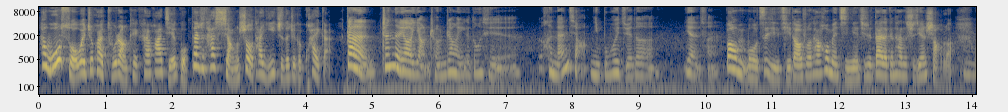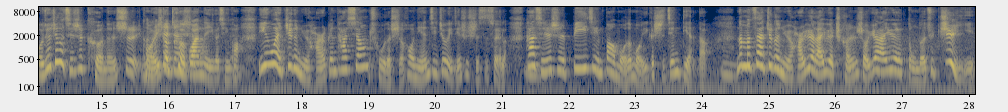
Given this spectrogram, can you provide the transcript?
他无所谓这块土壤可以开花结果，但是他享受他移植的这个快感。但真的要养成这样一个东西，很难讲。你不会觉得厌烦？鲍某自己提到说，他后面几年其实待的跟他的时间少了。我觉得这个其实可能是某一个客观的一个情况，因为这个女孩跟他相处的时候年纪就已经是十四岁了，他其实是逼近鲍某的某一个时间点的。那么在这个女孩越来越成熟，越来越懂得去质疑，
